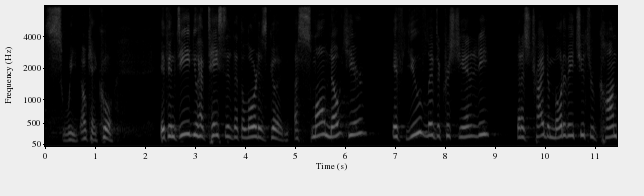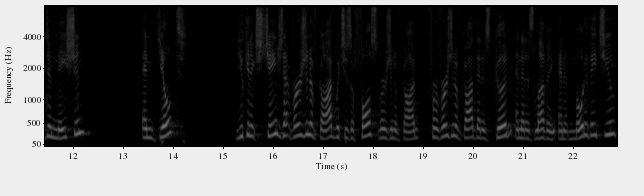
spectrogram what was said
Sweet. Okay, cool. If indeed you have tasted that the Lord is good, a small note here if you've lived a Christianity that has tried to motivate you through condemnation and guilt, you can exchange that version of God, which is a false version of God, for a version of God that is good and that is loving, and it motivates you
